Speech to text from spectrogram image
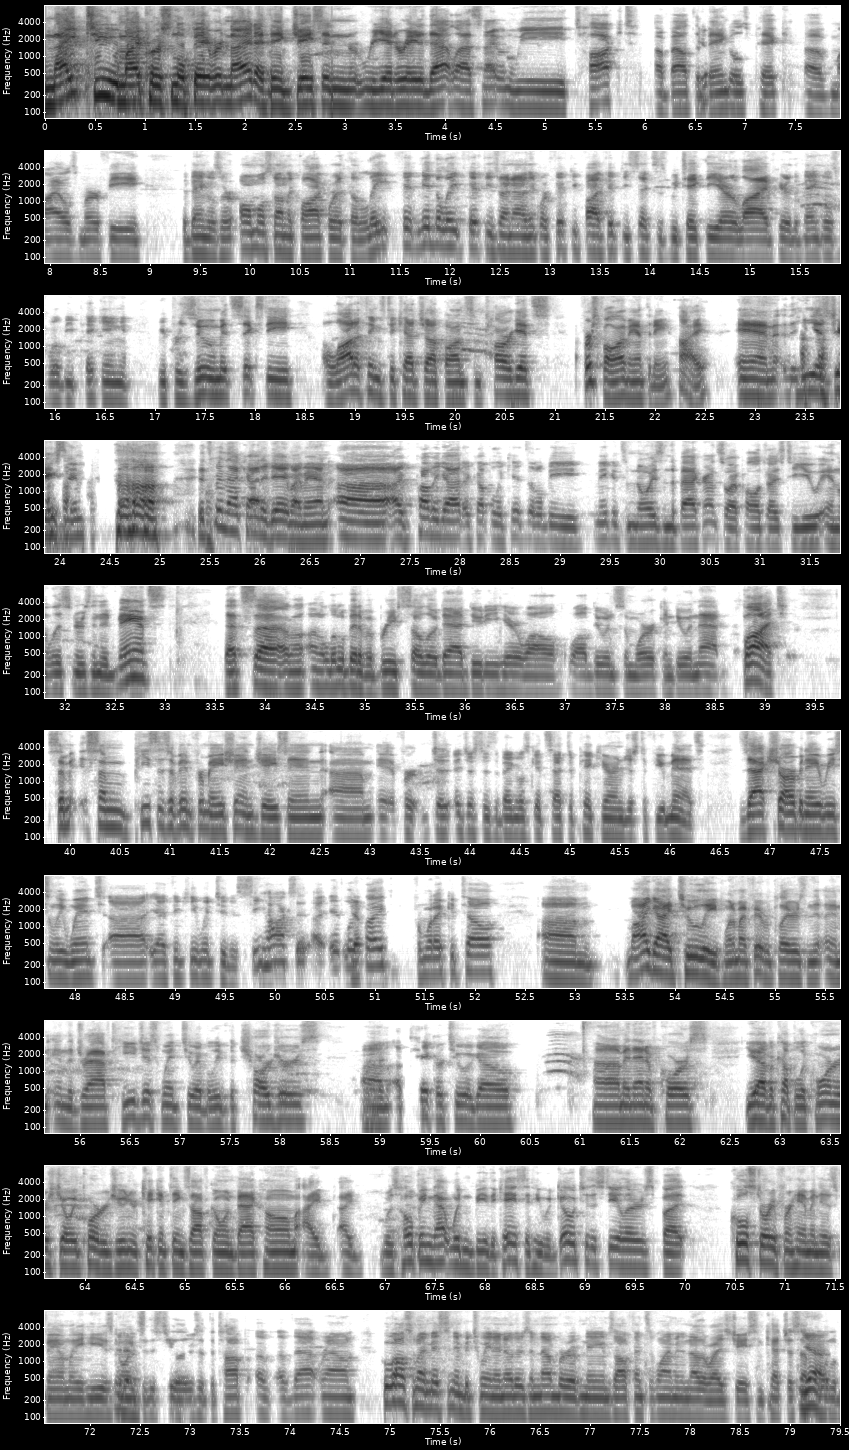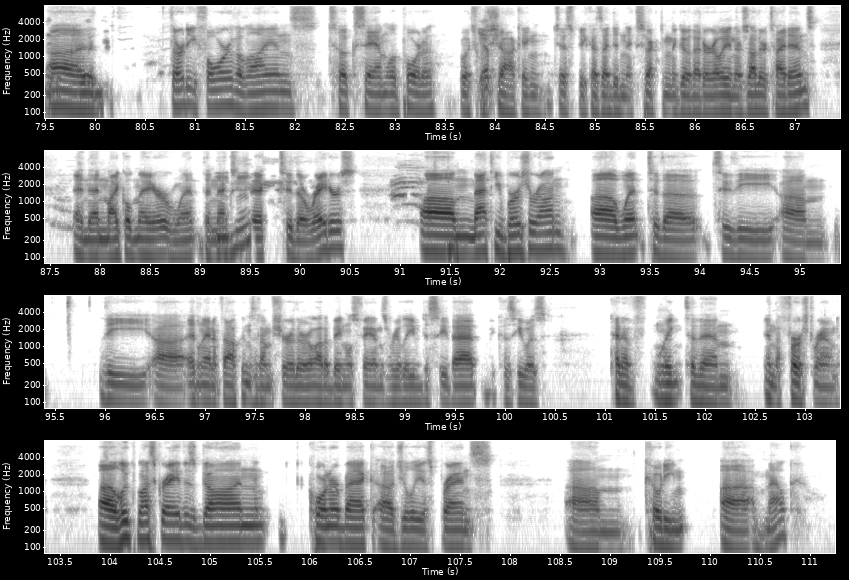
Night two, my personal favorite night. I think Jason reiterated that last night when we talked about the Bengals pick of Myles Murphy. The Bengals are almost on the clock. We're at the late mid to late 50s right now. I think we're 55, 56 as we take the air live here. The Bengals will be picking, we presume, at 60. A lot of things to catch up on, some targets. First of all, I'm Anthony. Hi and he is Jason. it's been that kind of day, my man. Uh, I've probably got a couple of kids that'll be making some noise in the background, so I apologize to you and the listeners in advance. That's uh, on a little bit of a brief solo dad duty here while while doing some work and doing that, but some some pieces of information, Jason, um, eh, for just as the Bengals get set to pick here in just a few minutes. Zach Charbonnet recently went. Uh, I think he went to the Seahawks. It, it looked yep. like, from what I could tell. Um, my guy Tuli, one of my favorite players in the, in, in the, draft, he just went to, I believe, the Chargers um, a pick or two ago. Um, and then, of course, you have a couple of corners, Joey Porter Jr. kicking things off, going back home. I I was hoping that wouldn't be the case that he would go to the Steelers, but cool story for him and his family. He is going is. to the Steelers at the top of, of that round. Who else am I missing in between? I know there's a number of names, offensive linemen and otherwise. Jason, catch us up yeah, a little bit. Uh, 34, the Lions took Sam LaPorta, which was yep. shocking just because I didn't expect him to go that early. And there's other tight ends. And then Michael Mayer went the next mm-hmm. pick to the Raiders. Um, Matthew Bergeron uh, went to the to the um, the uh, Atlanta Falcons, and I'm sure there are a lot of Bengals fans relieved to see that because he was kind of linked to them in the first round. Uh, Luke Musgrave is gone. Cornerback uh, Julius Brents, um, Cody uh Malk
